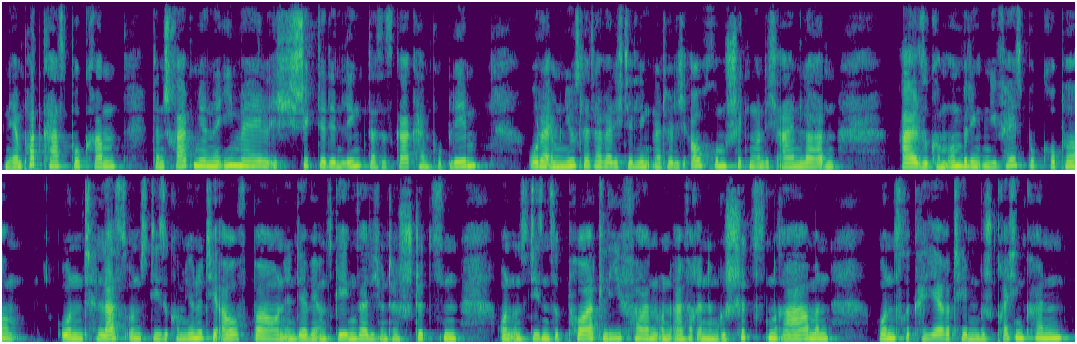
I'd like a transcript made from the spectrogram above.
in ihrem Podcast-Programm, dann schreib mir eine E-Mail. Ich schicke dir den Link, das ist gar kein Problem. Oder im Newsletter werde ich den Link natürlich auch rumschicken und dich einladen. Also komm unbedingt in die Facebook-Gruppe und lass uns diese Community aufbauen, in der wir uns gegenseitig unterstützen und uns diesen Support liefern und einfach in einem geschützten Rahmen unsere Karrierethemen besprechen können.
